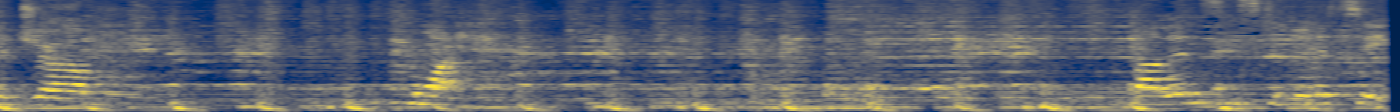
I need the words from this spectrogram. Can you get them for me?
Good job. Come on. Balance and stability.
